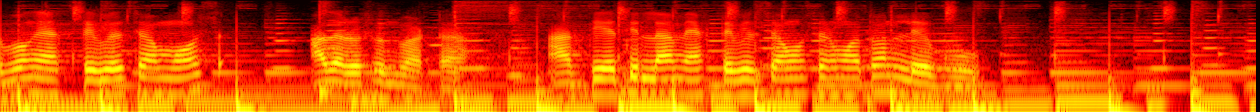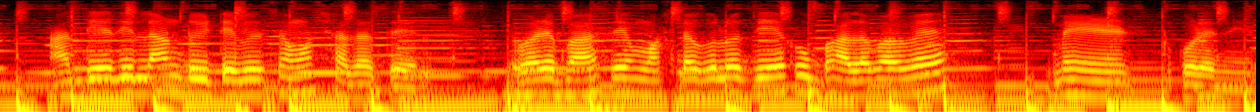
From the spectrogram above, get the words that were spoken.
এবং এক টেবিল চামচ আদা রসুন বাটা। আর দিয়ে দিলাম এক টেবিল চামচের মতন লেবু। আর দিয়ে দিলাম দুই টেবিল চামচ সাদা তেল। এবারে বাস এই মশলাগুলো দিয়ে খুব ভালোভাবে ম্যারিনেট করে নিন।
